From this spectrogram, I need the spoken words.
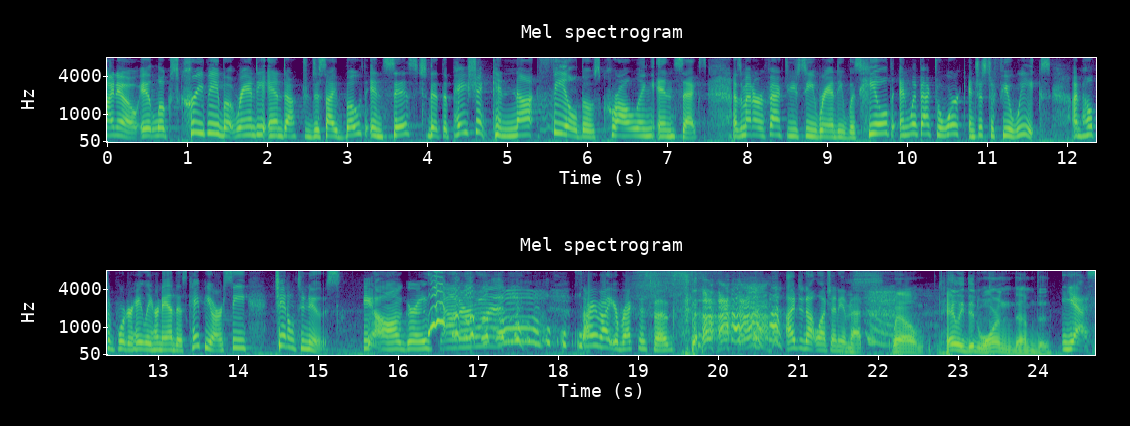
I know it looks creepy, but Randy and Dr. Desai both insist that the patient cannot feel those crawling insects. As a matter of fact, you see Randy was healed and went back to work in just a few weeks. I'm health reporter Haley Hernandez, KPRC, Channel 2 News. All grossed out or what? Sorry about your breakfast, folks. I did not watch any of that. Well, Haley did warn them to. Yes,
